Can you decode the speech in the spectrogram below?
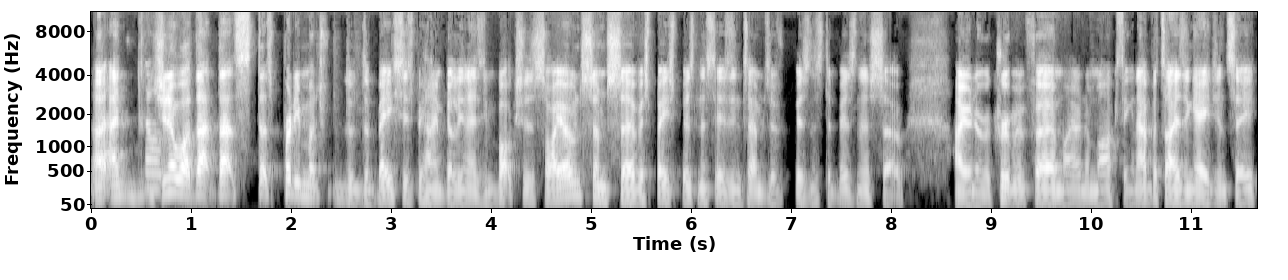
Uh, and so, do you know what? That that's that's pretty much the, the basis behind billionaires in boxers. So i own some service-based businesses in terms of business to business. So i own a recruitment firm i own a marketing and advertising agency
